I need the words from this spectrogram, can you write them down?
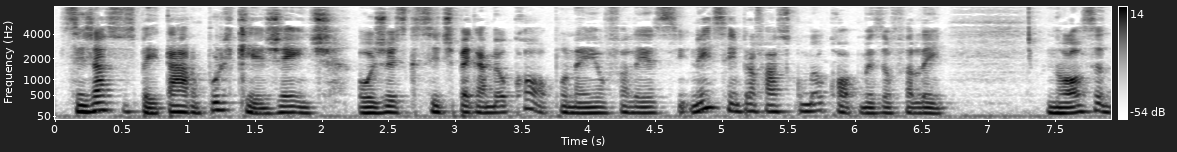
Vocês já suspeitaram? Por quê, gente? Hoje eu esqueci de pegar meu copo, né? Eu falei assim, nem sempre eu faço com meu copo, mas eu falei, nossa,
